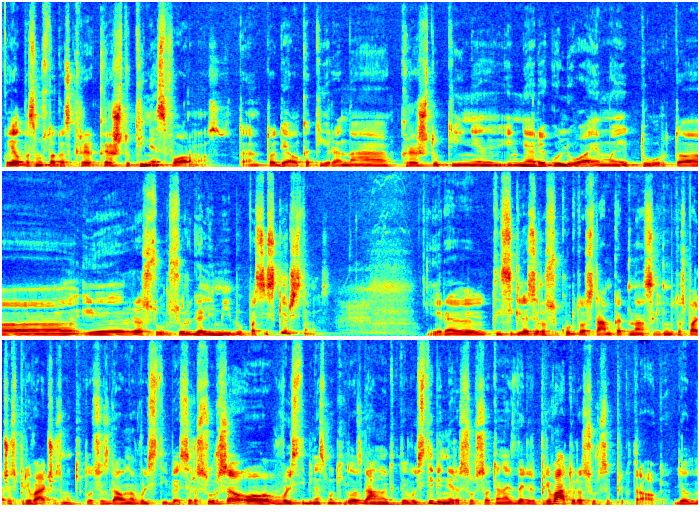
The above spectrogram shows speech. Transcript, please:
kodėl pas mus tokios kraštutinės formos. Todėl, kad yra, na, kraštutinė, nereguliuojamai turto ir resursų ir galimybių pasiskirstimas. Yra, taisyklės yra sukurtos tam, kad, na, sakykime, tos pačios privačios mokyklos jos gauna valstybės resursą, o valstybinės mokyklos gauna tik tai valstybinį resursą, o tenais dar ir privatų resursą pritraukia dėl,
